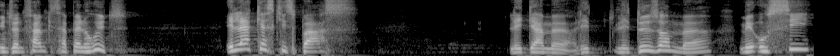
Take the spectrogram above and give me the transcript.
une jeune femme qui s'appelle Ruth. Et là, qu'est-ce qui se passe? Les gars meurent, les, deux hommes meurent, mais aussi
